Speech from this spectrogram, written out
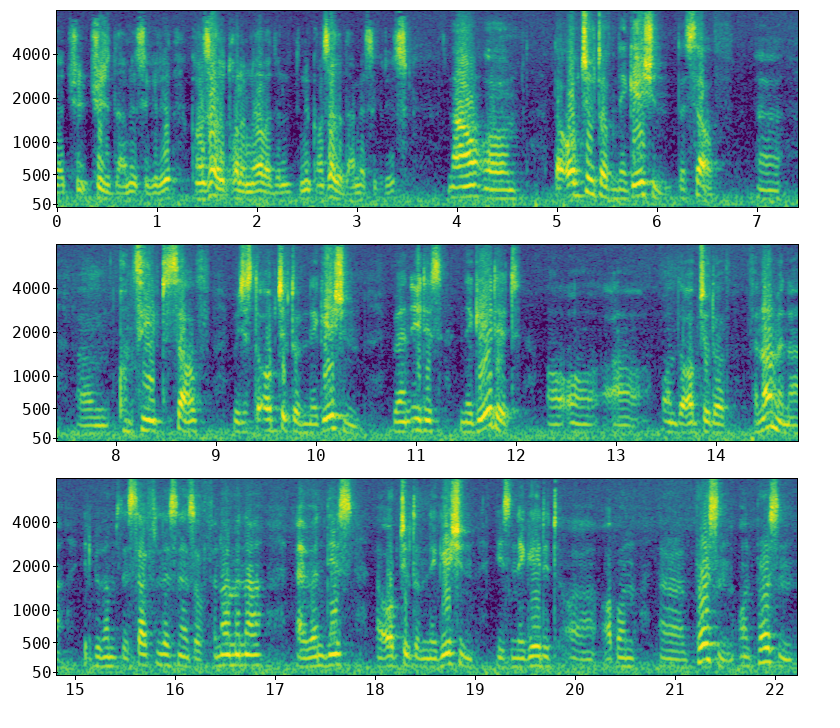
yā sikirī tōla mē sikirī Now um, the object of negation, the self, uh, um, conceived self, which is the object of negation, when it is negated or, or, uh, on the object of phenomena, it becomes the selflessness of phenomena, and when this uh, object of negation is negated uh, upon person, on person,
